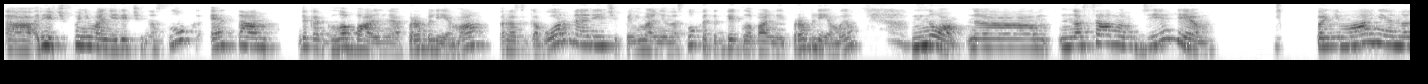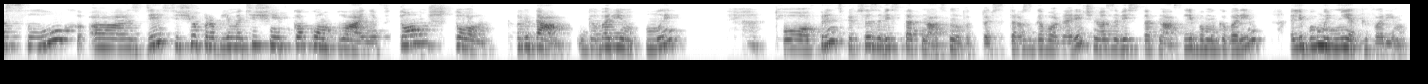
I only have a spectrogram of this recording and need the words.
а, речь, понимание речи на слух, это такая глобальная проблема, разговорная речь и понимание на слух – это две глобальные проблемы. Но э, на самом деле понимание на слух э, здесь еще проблематичнее в каком плане? В том, что когда говорим мы, то, в принципе, все зависит от нас. Ну, то, то есть разговорная речь, она зависит от нас. Либо мы говорим, либо мы не говорим.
